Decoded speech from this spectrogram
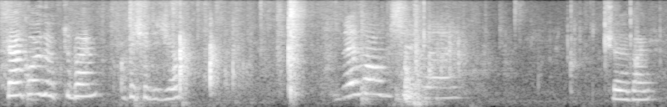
Sen koy Göktuğ ben ateş edeceğim. Ne mal bir şey be. Şöyle ben.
